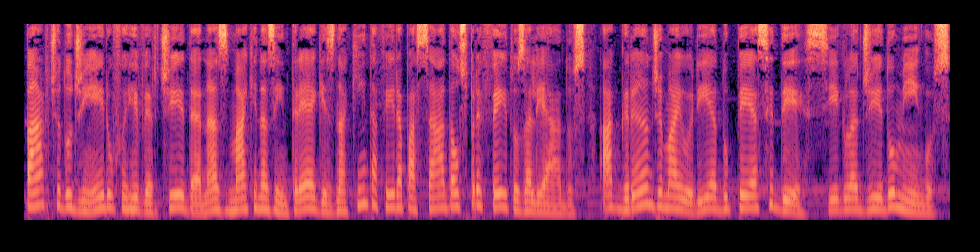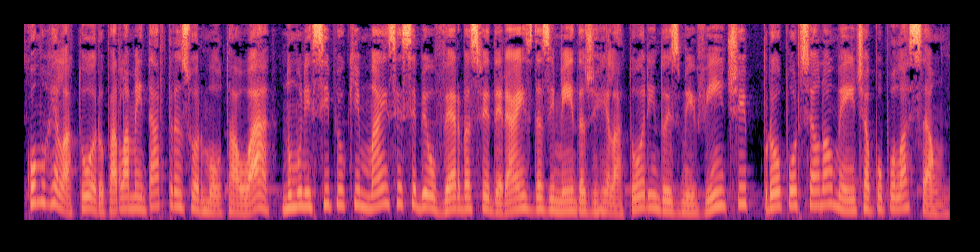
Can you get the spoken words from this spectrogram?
Parte do dinheiro foi revertida nas máquinas entregues na quinta-feira passada passada aos prefeitos aliados, a grande maioria do PSD, sigla de Domingos. Como relator, o parlamentar transformou Tauá no município que mais recebeu verbas federais das emendas de relator em 2020, proporcionalmente à população.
